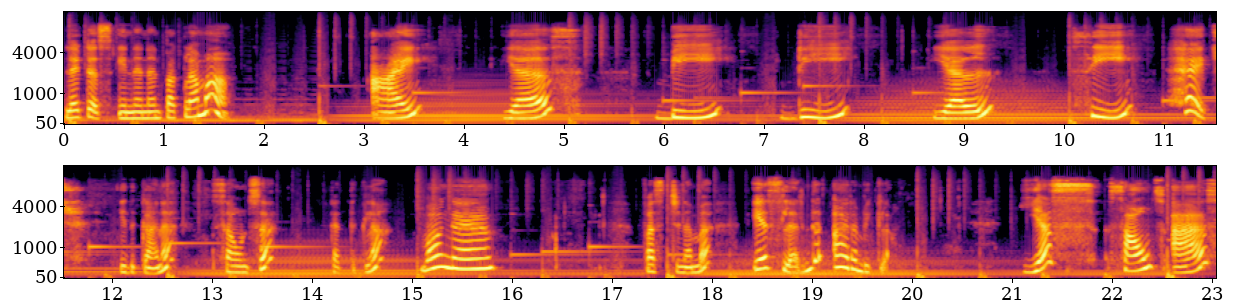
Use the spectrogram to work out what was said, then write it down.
லெட்டர்ஸ் என்னென்னு பார்க்கலாமா? I S P T L C H இதுக்கான சவுண்ட்ஸை கற்றுக்கலாம் வாங்க. ஃபஸ்ட்டு நம்ம எஸ்லேருந்து ஆரம்பிக்கலாம். S sounds as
